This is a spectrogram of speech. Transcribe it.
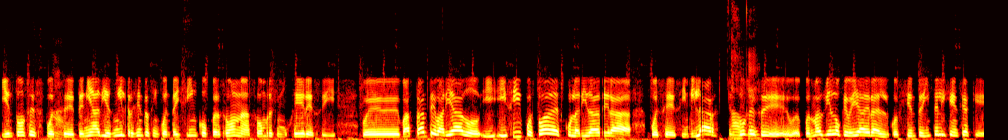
y entonces pues Ah. eh, tenía 10.355 personas, hombres y mujeres y pues bastante variado y, y sí, pues toda la escolaridad era pues eh, similar, Ah, entonces eh, pues más bien lo que veía era el coeficiente de inteligencia que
